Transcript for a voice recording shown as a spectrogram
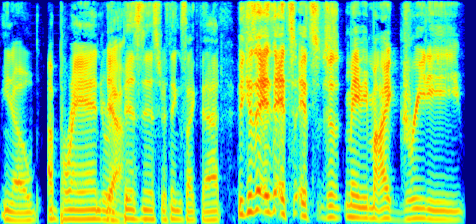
you know a brand or Yeah. a business or things like that. because it's it's just maybe my greedy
